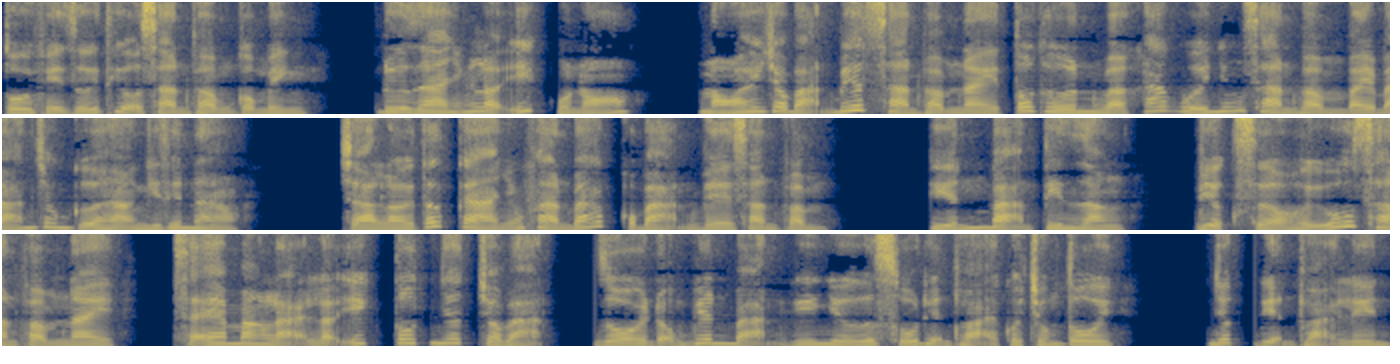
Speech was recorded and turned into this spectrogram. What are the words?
Tôi phải giới thiệu sản phẩm của mình, đưa ra những lợi ích của nó, nói cho bạn biết sản phẩm này tốt hơn và khác với những sản phẩm bày bán trong cửa hàng như thế nào, trả lời tất cả những phản bác của bạn về sản phẩm, khiến bạn tin rằng việc sở hữu sản phẩm này sẽ mang lại lợi ích tốt nhất cho bạn, rồi động viên bạn ghi nhớ số điện thoại của chúng tôi, nhấc điện thoại lên,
